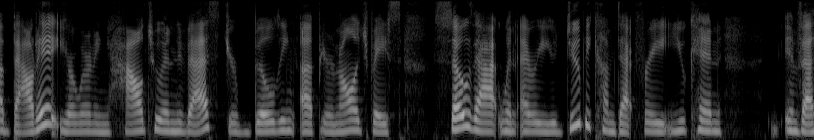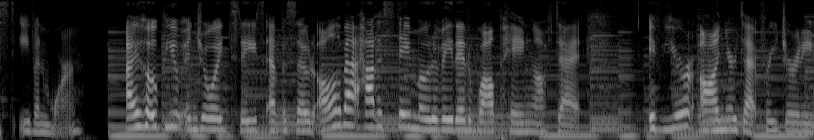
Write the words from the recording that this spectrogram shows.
about it, you're learning how to invest, you're building up your knowledge base so that whenever you do become debt free, you can invest even more. I hope you enjoyed today's episode all about how to stay motivated while paying off debt. If you're on your debt free journey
